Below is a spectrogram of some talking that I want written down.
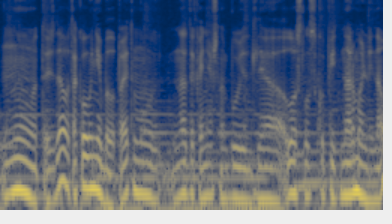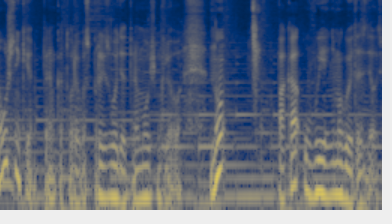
Ну, то есть, да, вот такого не было, поэтому надо, конечно, будет для Lossless купить нормальные наушники, прям которые воспроизводят прям очень клево. Но пока, увы, я не могу это сделать.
